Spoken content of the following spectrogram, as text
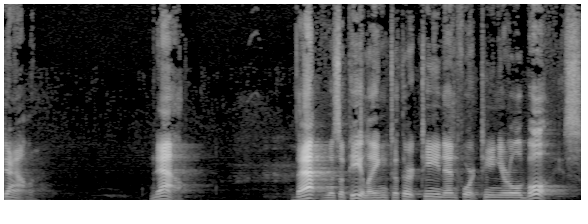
down. Now, that was appealing to 13 and 14 year old boys.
